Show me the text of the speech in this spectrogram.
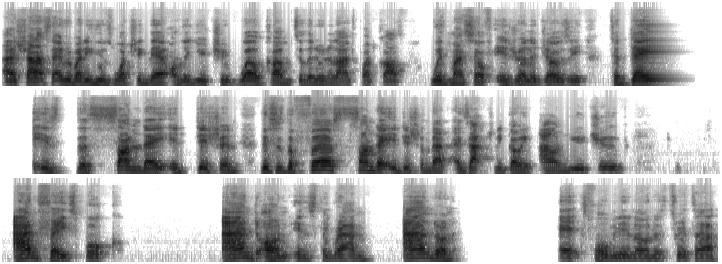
Uh, shout outs to everybody who's watching there on the YouTube. Welcome to the Lunar Lounge podcast with myself, Israel Josie. Today is the Sunday edition. This is the first Sunday edition that is actually going on YouTube and Facebook and on Instagram and on X, formerly known as Twitter.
